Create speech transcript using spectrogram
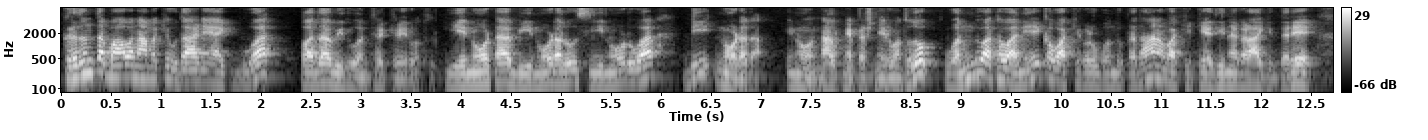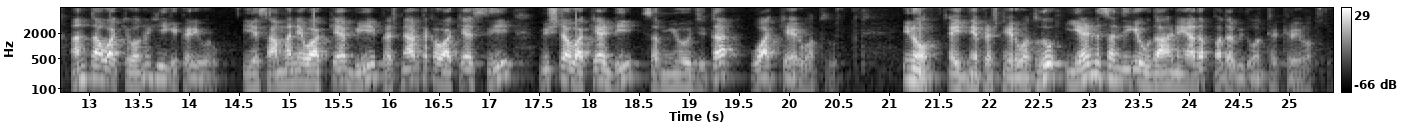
ಕೃದಂತ ಭಾವನಾಮಕ್ಕೆ ಉದಾಹರಣೆಯಾಗುವ ಪದವಿದು ಅಂತ ಹೇಳಿ ಕೇಳಿರುವಂಥದ್ದು. ಎ ನೋಟ, ಬಿ ನೋಡಲು, ಸಿ ನೋಡುವ, ಡಿ ನೋಡದ. ಇನ್ನು ನಾಲ್ಕನೇ ಪ್ರಶ್ನೆ ಇರುವಂಥದ್ದು, ಒಂದು ಅಥವಾ ಅನೇಕ ವಾಕ್ಯಗಳು ಒಂದು ಪ್ರಧಾನ ವಾಕ್ಯಕ್ಕೆ ಅಧೀನಗಳಾಗಿದ್ದರೆ ಅಂತ ವಾಕ್ಯವನ್ನು ಹೀಗೆ ಕರೆಯುವರು. ಎ ಸಾಮಾನ್ಯ ವಾಕ್ಯ, ಬಿ ಪ್ರಶ್ನಾರ್ಥಕ ವಾಕ್ಯ, ಸಿ ಮಿಶ್ರ ವಾಕ್ಯ, ಡಿ ಸಂಯೋಜಿತ ವಾಕ್ಯ ಇರುವಂಥದ್ದು. ಇನ್ನು ಐದನೇ ಪ್ರಶ್ನೆ ಇರುವಂಥದ್ದು ಎಣ್ ಸಂಧಿಗೆ ಉದಾಹರಣೆಯಾದ ಪದವಿದು ಅಂತ ಹೇಳಿ ಕೇಳಿರುವಂಥದ್ದು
